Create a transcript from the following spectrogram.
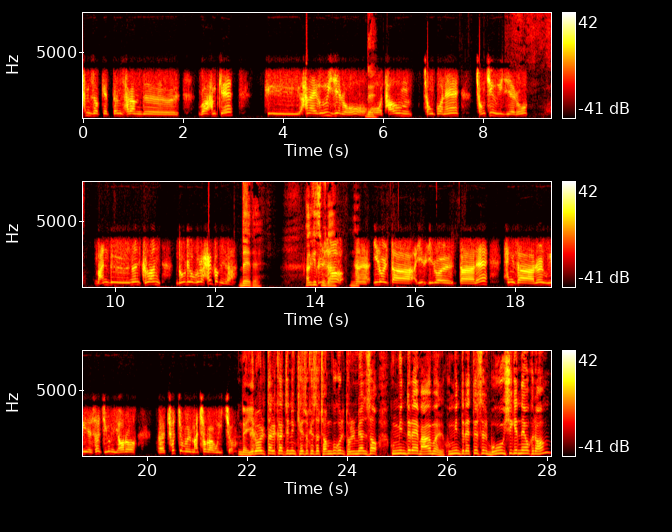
참석했던 사람들과 함께 그 하나의 의제로 네. 어, 다음 정권의 정치 의제로 만드는 그런 노력을 할 겁니다. 네, 네. 알겠습니다. 그래서 네. 1월 달 1월 달에 행사를 위해서 지금 여러 어, 초점을 맞춰가고 있죠. 네, 1월 달까지는 계속해서 전국을 돌면서 국민들의 마음을, 국민들의 뜻을 모으시겠네요, 그럼?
